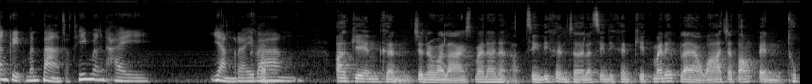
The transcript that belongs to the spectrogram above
อังกฤษมันต่างจากที่เมืองไทยอย่างไรบ้าง again เขื่อน generalize ไม่ได้นะครับ สิ่งที่เขื่อนเจอและสิ่งที่เขื่อนคิดไม่ได้แปลว่าจะต้องเป็นทุก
